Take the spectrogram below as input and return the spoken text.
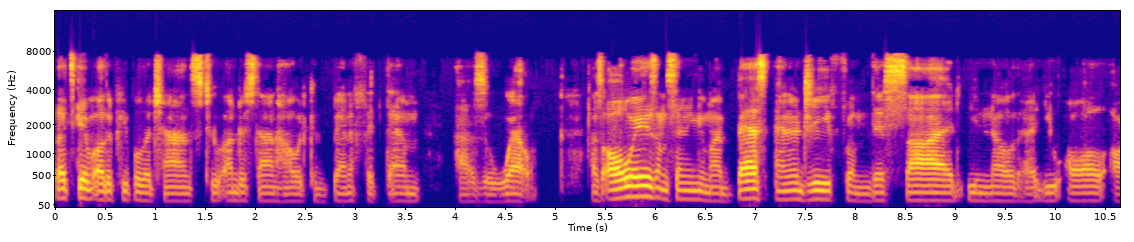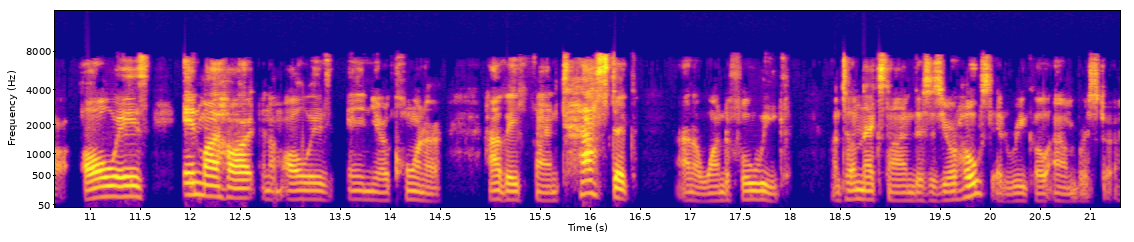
let's give other people a chance to understand how it can benefit them as well. As always, I'm sending you my best energy from this side. You know that you all are always in my heart and I'm always in your corner. Have a fantastic and a wonderful week. Until next time, this is your host, Enrico Ambrister,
